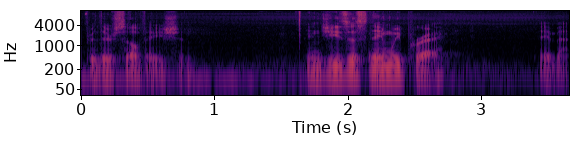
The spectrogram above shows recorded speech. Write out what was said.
for their salvation. In Jesus' name we pray. Amen.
